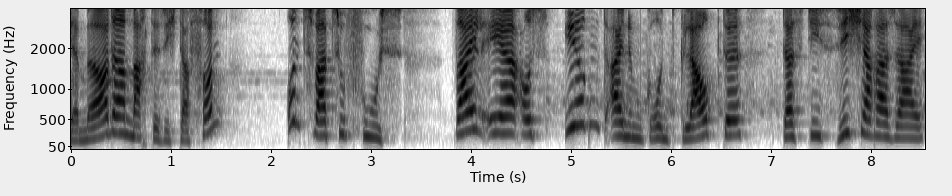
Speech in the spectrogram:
Der Mörder machte sich davon, und zwar zu Fuß, weil er aus irgendeinem Grund glaubte, dass dies sicherer sei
